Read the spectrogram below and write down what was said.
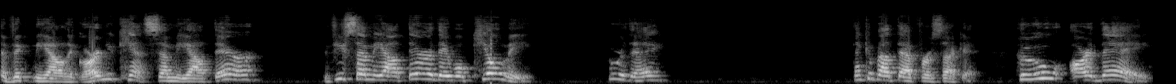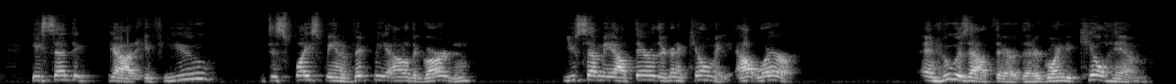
evict me out of the garden. You can't send me out there. If you send me out there, they will kill me. Who are they? Think about that for a second. Who are they? He said to God, If you displace me and evict me out of the garden, you send me out there, they're going to kill me. Out where? And who is out there that are going to kill him?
